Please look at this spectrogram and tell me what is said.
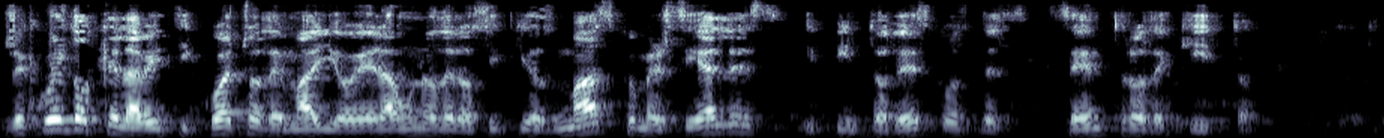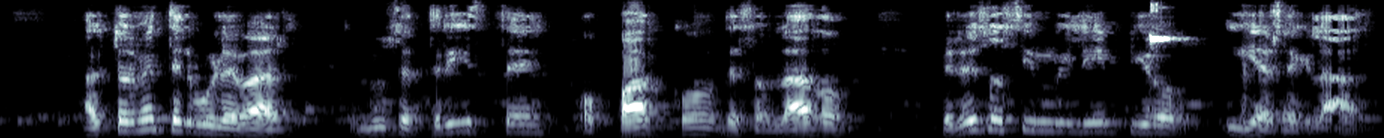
Recuerdo que la 24 de mayo era uno de los sitios más comerciales y pintorescos del centro de Quito. Actualmente el bulevar luce triste, opaco, desolado, pero eso sí muy limpio y arreglado.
